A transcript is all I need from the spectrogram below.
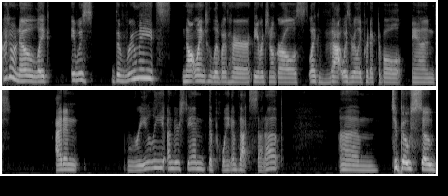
i don't know like it was the roommates not wanting to live with her the original girls like that was really predictable and i didn't really understand the point of that setup um to go so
